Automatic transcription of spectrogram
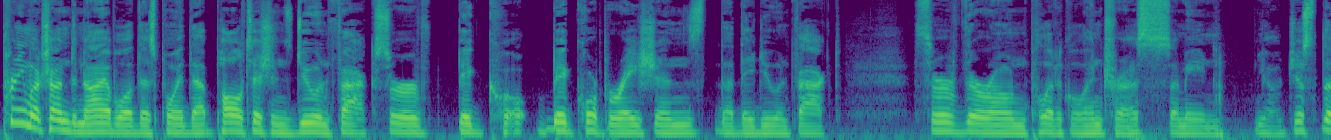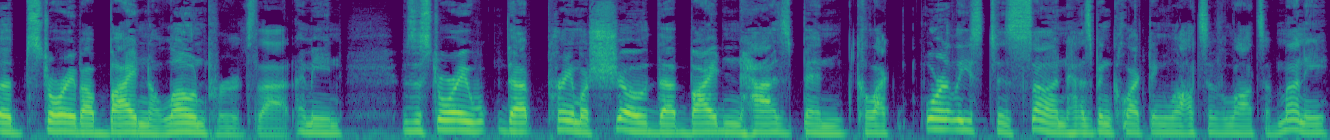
pretty much undeniable at this point that politicians do in fact serve big co- big corporations that they do in fact serve their own political interests. I mean, you know, just the story about Biden alone proves that. I mean, it was a story that pretty much showed that Biden has been collect or at least his son has been collecting lots of lots of money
